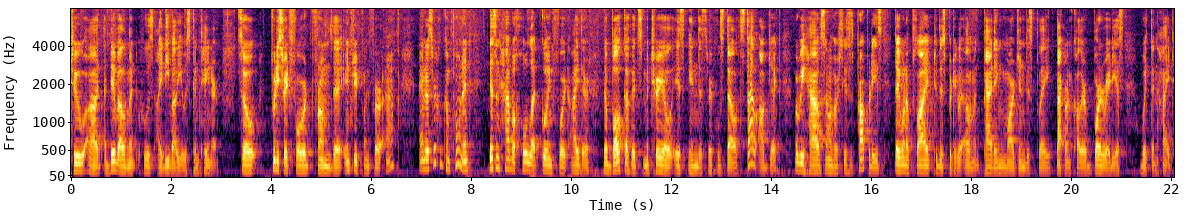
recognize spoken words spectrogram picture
to uh, a div element whose ID value is container. So pretty straightforward from the entry point for our app. And our circle component doesn't have a whole lot going for it either. The bulk of its material is in the circle style style object, where we have some of our CSS properties that we want to apply to this particular element, padding, margin, display, background color, border radius, width, and height.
